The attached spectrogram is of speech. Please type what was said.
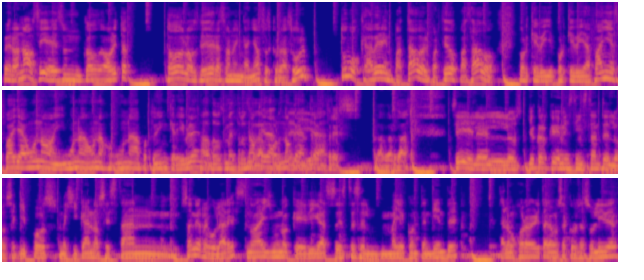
Pero no, sí, es un todo, ahorita todos los líderes son engañosos. Cruz Azul tuvo que haber empatado el partido pasado porque porque Villafañez falla uno y una una, una oportunidad increíble. A No, dos metros no de la quedan, no quedan portería. 3-3, la verdad. Sí, el- el- los- yo creo que en este instante los equipos mexicanos están son irregulares. No hay uno que digas este es el mayor contendiente. A lo mejor ahorita vemos a Cruz Azul líder.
